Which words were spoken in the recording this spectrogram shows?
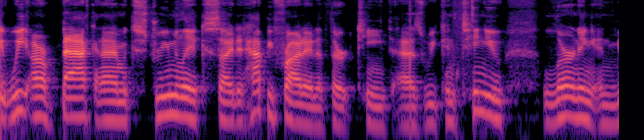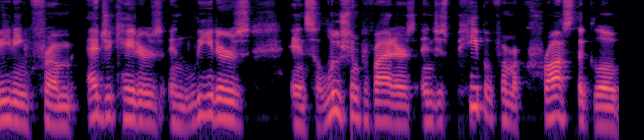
Right, we are back, and I'm extremely excited. Happy Friday the 13th as we continue learning and meeting from educators and leaders and solution providers and just people from across the globe.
